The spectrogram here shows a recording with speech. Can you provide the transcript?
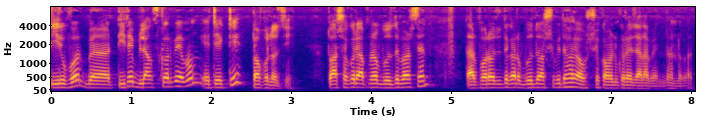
টির উপর টিতে বিলংস করবে এবং এটি একটি টপোলজি তো আশা করি আপনারা বুঝতে পারছেন। তারপরেও যদি কারও বুঝতে অসুবিধা হয়, অবশ্যই কমেন্ট করে জানাবেন। ধন্যবাদ।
